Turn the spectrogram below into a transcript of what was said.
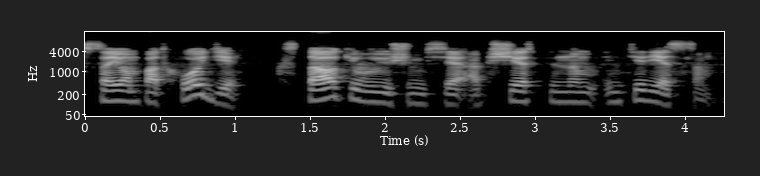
в своем подходе к сталкивающимся общественным интересам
